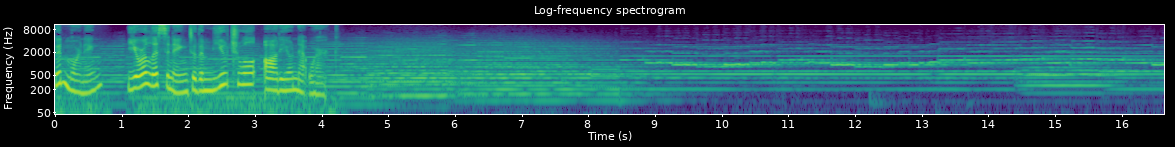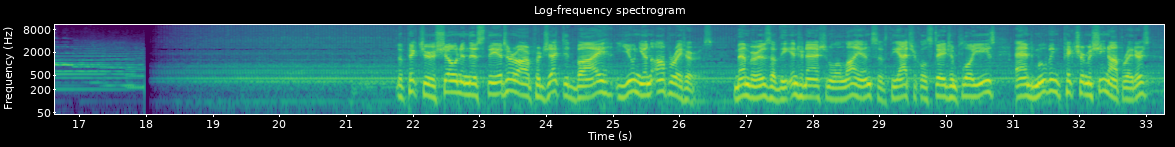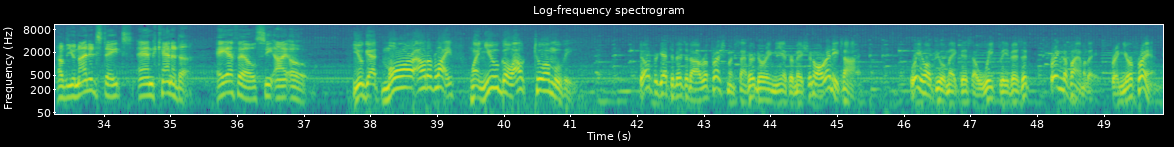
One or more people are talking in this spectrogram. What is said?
Good morning. You're listening to the Mutual Audio Network. The pictures shown in this theater are projected by union operators, members of the International Alliance of Theatrical Stage Employees and Moving Picture Machine Operators of the United States and Canada, AFL CIO. You get more out of life when you go out to a movie. Don't forget to visit our refreshment center during the intermission or any time. We hope you'll make this a weekly visit. Bring the family, bring your friends.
